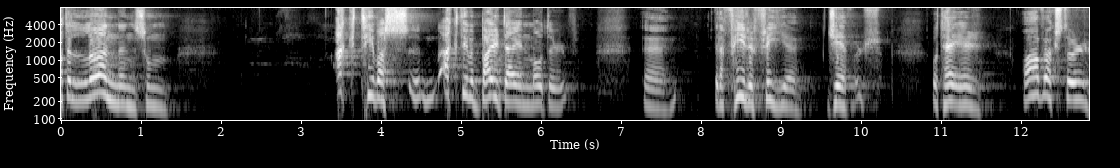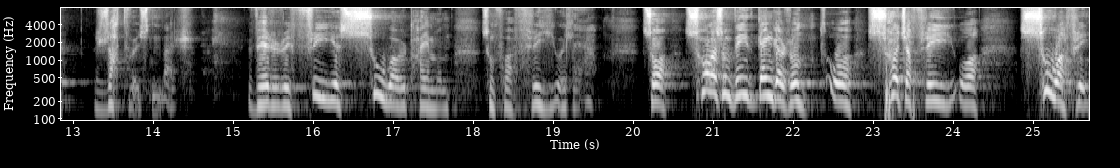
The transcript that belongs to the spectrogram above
at det lønnen som aktiva aktiva bardein mot eh eller fire frie djever, og det er avvøkster rattvøysen der. Verer i frie soa ur teimen som får fri og le. Så sånn som vi ganger rundt og søkja fri og soa fri.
